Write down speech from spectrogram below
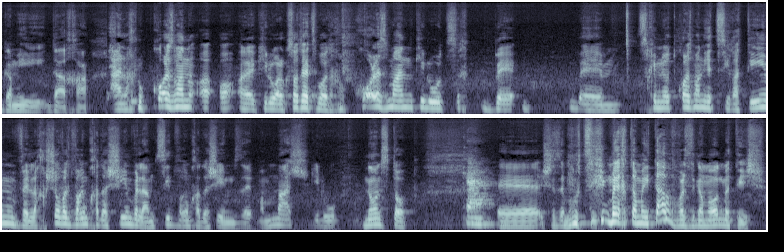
גם היא דעכה. אנחנו כל הזמן, כאילו על קצות האצבעות, אנחנו כל הזמן כאילו צריך, ב, ב, צריכים להיות כל הזמן יצירתיים ולחשוב על דברים חדשים ולהמציא דברים חדשים, זה ממש כאילו נונסטופ. כן. שזה מוציא ממך את המיטב, אבל זה גם מאוד מתיש.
